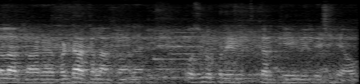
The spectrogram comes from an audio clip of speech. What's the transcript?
ਕਲਾਕਾਰ ਹੈ, ਵੱਡਾ ਕਲਾਕਾਰ ਹੈ ਉਸ ਨੂੰ ਪ੍ਰੇਰਿਤ ਕਰਕੇ ਮੇਲੇ 'ਚ ਲਿਆਓ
